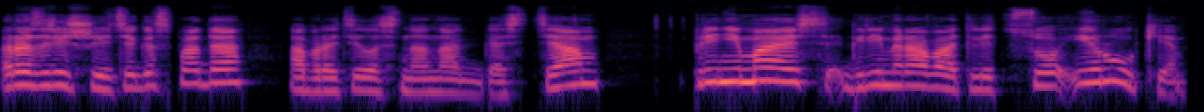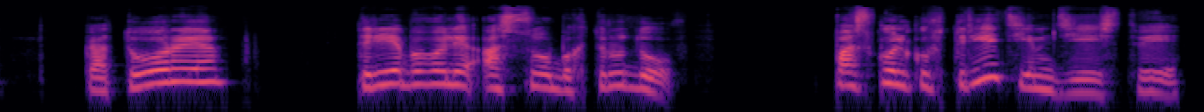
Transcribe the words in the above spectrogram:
«Разрешите, господа», — обратилась Нана к гостям, принимаясь гримировать лицо и руки, которые требовали особых трудов, поскольку в третьем действии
